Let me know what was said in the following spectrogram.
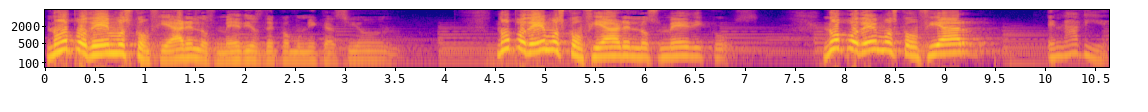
No podemos confiar en los medios de comunicación. No podemos confiar en los médicos. No podemos confiar en nadie.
